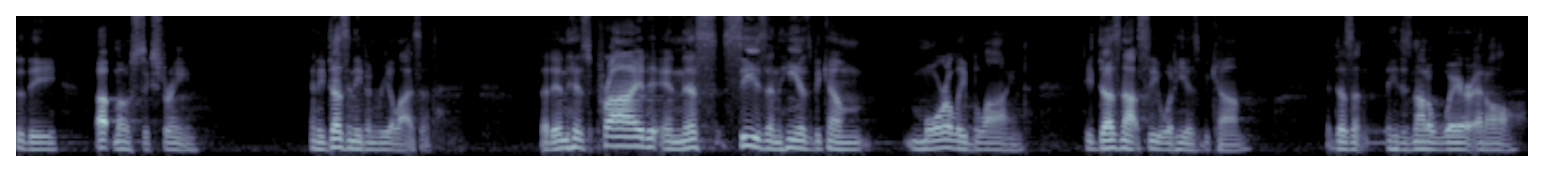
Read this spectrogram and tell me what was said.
to the utmost extreme. And he doesn't even realize it. That in his pride, in this season, he has become morally blind. He does not see what he has become. It doesn't, he is not aware at all.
